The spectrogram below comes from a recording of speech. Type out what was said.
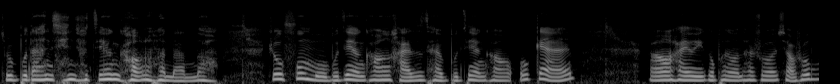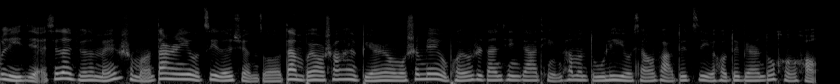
就是不单亲就健康了吗？难道只有父母不健康，孩子才不健康我感。然后还有一个朋友，他说小时候不理解，现在觉得没什么，大人也有自己的选择，但不要伤害别人。我身边有朋友是单亲家庭，他们独立有想法，对自己和对别人都很好，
